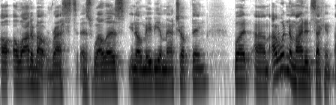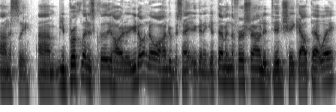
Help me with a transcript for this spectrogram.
a, a lot about rest as well as you know maybe a matchup thing. But um, I wouldn't have minded second, honestly. Um, you, Brooklyn is clearly harder. You don't know 100% you're going to get them in the first round. It did shake out that way.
